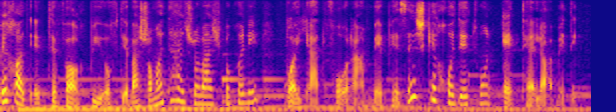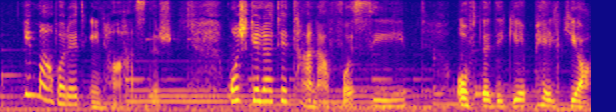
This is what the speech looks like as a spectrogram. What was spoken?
بخواد اتفاق بیفته و شما تجربهش بکنید باید فورا به پزشک خودتون اطلاع بدید این موارد اینها هستش. مشکلات تنفسی افتادگی پلک یا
